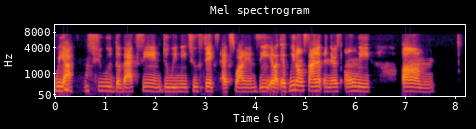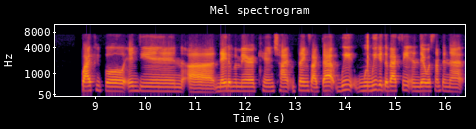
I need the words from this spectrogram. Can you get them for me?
reacting mm-hmm. to the vaccine? Do we need to fix X, Y, and Z? Like if we don't sign up and there's only um white people, Indian, uh, Native American, China, things like that. We when we get the vaccine and there was something that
